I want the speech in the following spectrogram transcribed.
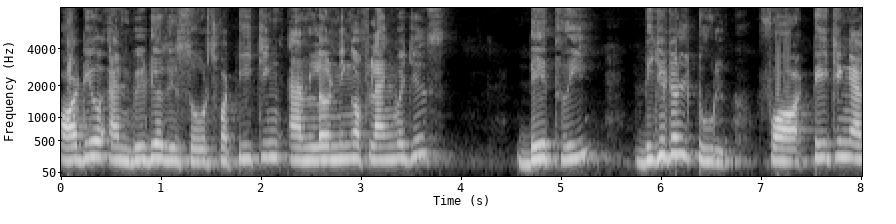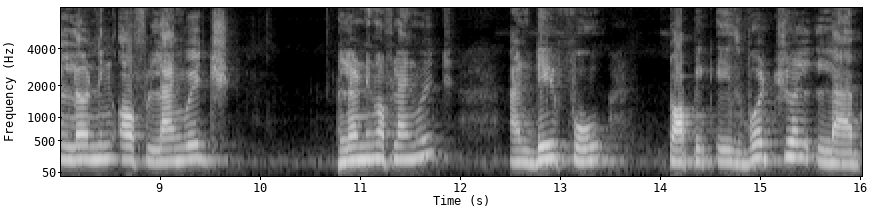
audio and video resource for teaching and learning of languages. Day three digital tool for teaching and learning of language learning of language and day 4 topic is virtual lab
